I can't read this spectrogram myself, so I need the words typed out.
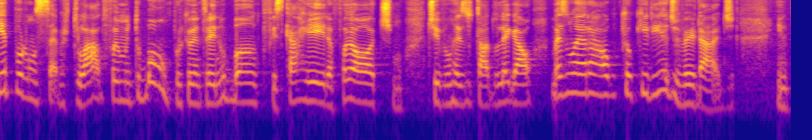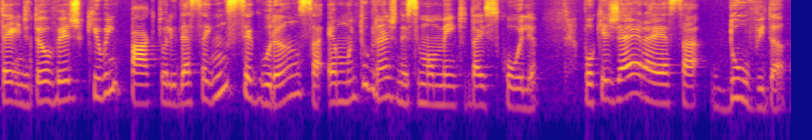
que por um certo lado foi muito bom, porque eu entrei no banco, fiz carreira, foi ótimo, tive um resultado legal, mas não era algo que eu queria de verdade, entende? Então eu vejo que o impacto ali dessa insegurança é muito grande nesse momento da escolha, porque gera essa dúvida.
